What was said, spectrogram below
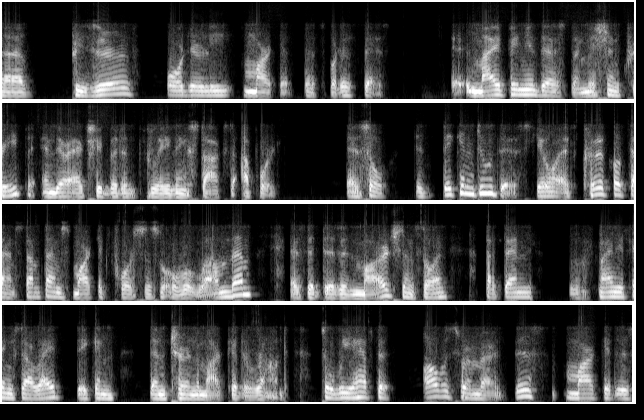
uh, preserve orderly market. That's what it says. In my opinion, there's the mission creep, and they're actually been inflating stocks upward. And so they can do this, you know, at critical times. Sometimes market forces overwhelm them, as it did in March and so on. But then, finally, things are right. They can then turn the market around. So we have to always remember this market is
